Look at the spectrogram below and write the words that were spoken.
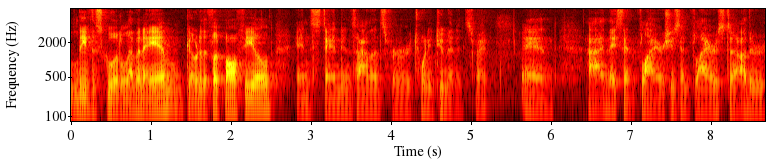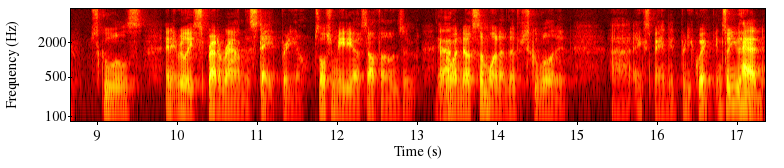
leave the school at 11 a.m., go to the football field, and stand in silence for 22 minutes, right? And uh, and they sent flyers. She sent flyers to other schools, and it really spread around the state. Pretty, you know, social media, cell phones, and everyone knows someone at another school, and it uh, expanded pretty quick. And so you had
